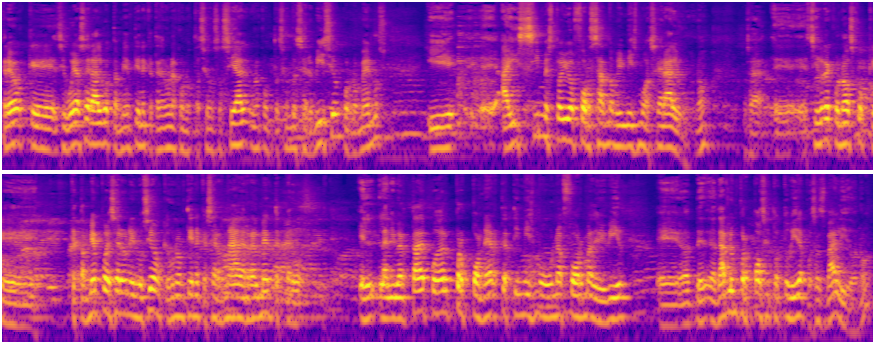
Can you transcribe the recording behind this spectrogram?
Creo que si voy a hacer algo también tiene que tener una connotación social, una connotación de servicio, por lo menos. Y eh, ahí sí me estoy yo forzando a mí mismo a hacer algo, ¿no? O sea, eh, sí reconozco que, que, también puede ser una ilusión, que uno no tiene que hacer nada realmente, pero la libertad de poder proponerte a ti mismo una forma de vivir, eh, de, darle un propósito a tu vida, pues es válido, ¿no?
